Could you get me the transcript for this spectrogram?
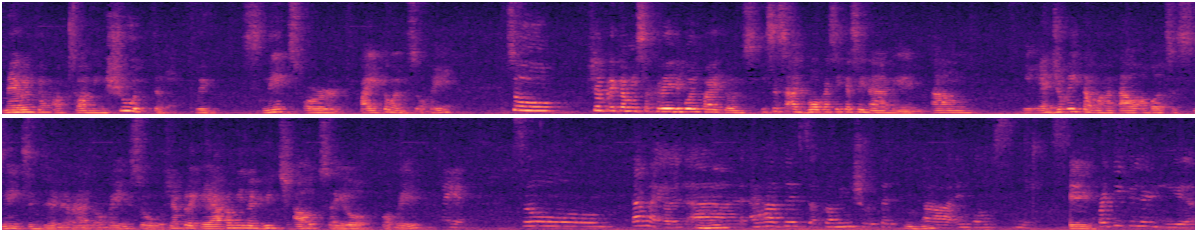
meron kang upcoming shoot with snakes or pythons, okay? So, syempre kami sa Credible Pythons, isa sa advocacy kasi namin ang i-educate ang mga tao about sa snakes in general, okay? So, syempre, kaya kami nag-reach out sa'yo, okay? Ayun. So, tama yun. Uh, Mhm. I have this upcoming shoot that Mhm. uh, involves snakes. Okay. Particularly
